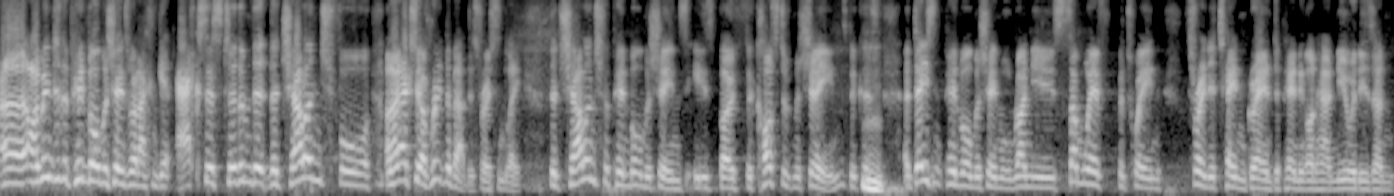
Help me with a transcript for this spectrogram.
Uh, I'm into the pinball machines when I can get access to them. The, the challenge for, and I actually I've written about this recently. The challenge for pinball machines is both the cost of machines, because a decent pinball machine will run you somewhere between three to ten grand, depending on how new it is and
